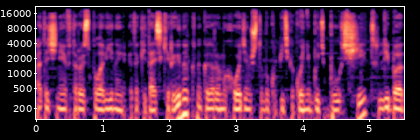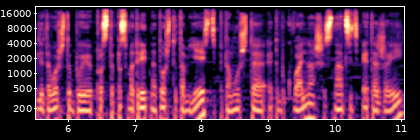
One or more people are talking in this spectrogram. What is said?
а точнее второй с половиной, это китайский рынок, на который мы ходим, чтобы купить какой-нибудь bullshit, либо для того, чтобы просто посмотреть на то, что там есть, потому что это буквально 16 этажей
